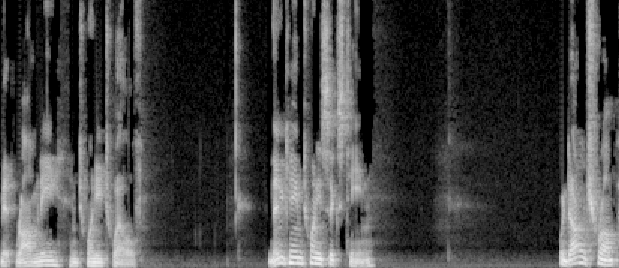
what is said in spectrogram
Mitt Romney in 2012. And then came 2016. When Donald Trump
